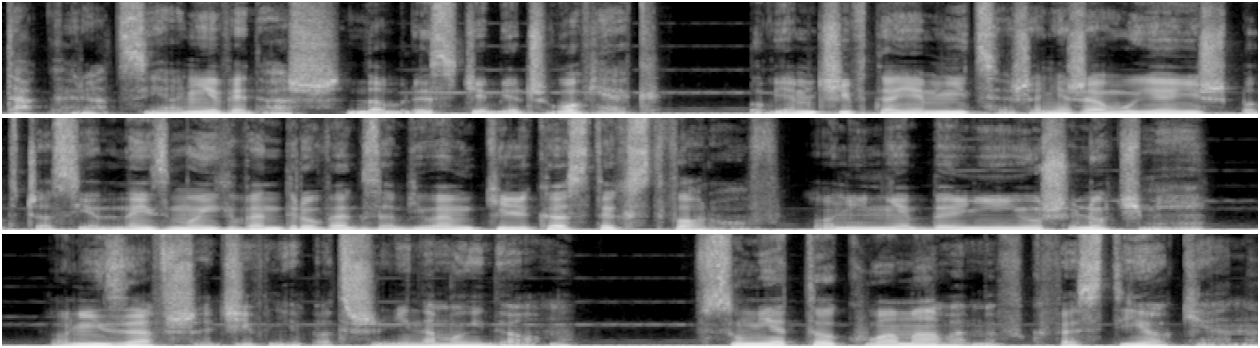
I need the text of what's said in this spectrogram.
Tak, racja, nie wydasz. Dobry z ciebie człowiek. Powiem ci w tajemnicy, że nie żałuję, iż podczas jednej z moich wędrówek zabiłem kilka z tych stworów. Oni nie byli już ludźmi. Oni zawsze dziwnie patrzyli na mój dom. W sumie to kłamałem w kwestii okien.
